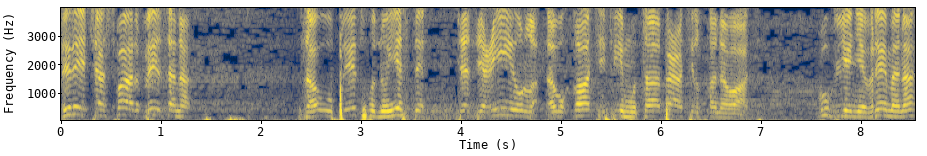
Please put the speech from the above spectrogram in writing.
Sljedeća stvar vezana za ovu prethodnu jeste tad'i'ul awqati fi mutaba'ati al-qanawat. Gubljenje vremena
